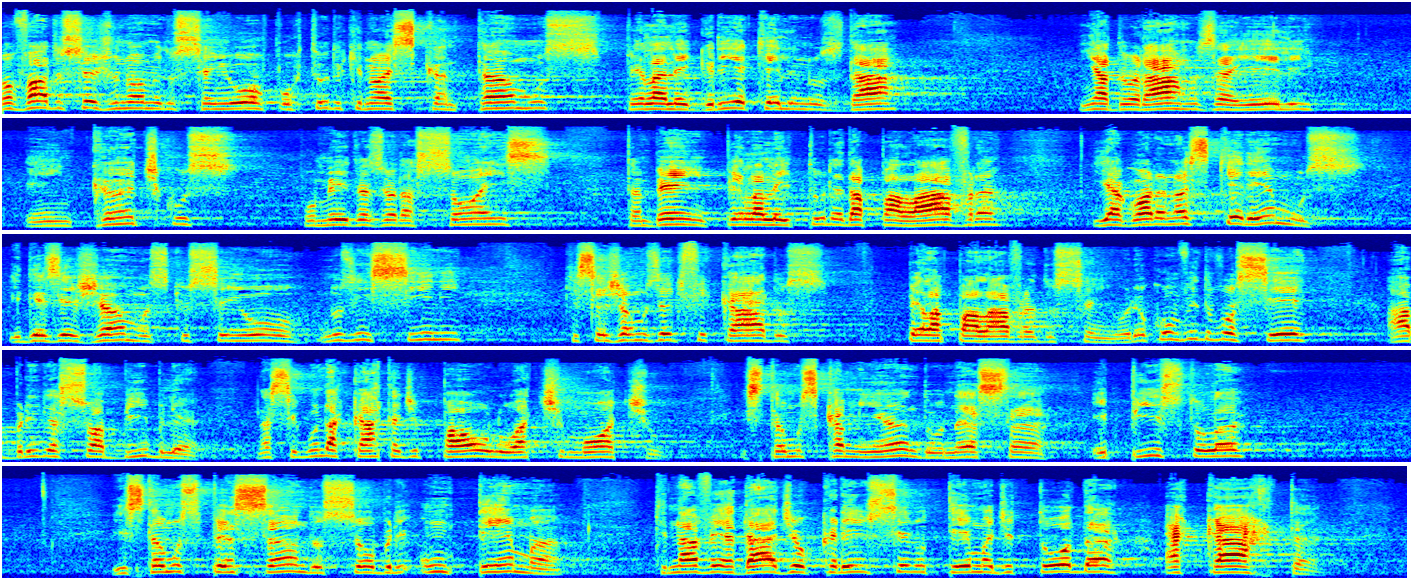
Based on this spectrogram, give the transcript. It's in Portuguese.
Louvado seja o nome do Senhor por tudo que nós cantamos, pela alegria que Ele nos dá em adorarmos a Ele, em cânticos, por meio das orações, também pela leitura da palavra. E agora nós queremos e desejamos que o Senhor nos ensine, que sejamos edificados pela palavra do Senhor. Eu convido você a abrir a sua Bíblia na segunda carta de Paulo a Timóteo. Estamos caminhando nessa epístola Estamos pensando sobre um tema que, na verdade, eu creio ser o tema de toda a carta,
